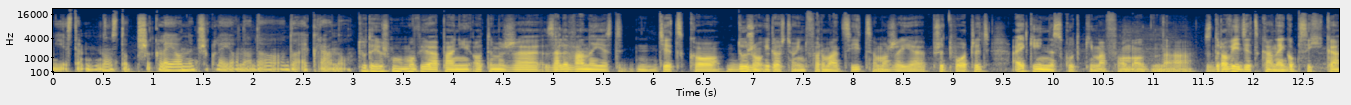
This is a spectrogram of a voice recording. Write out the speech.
jestem non-stop przyklejony, przyklejona do, do ekranu. Tutaj już mówiła Pani o tym, że zalewane jest dziecko dużą ilością informacji, co może je przytłoczyć. A jakie inne skutki ma FOMO na zdrowie dziecka, na jego psychikę?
